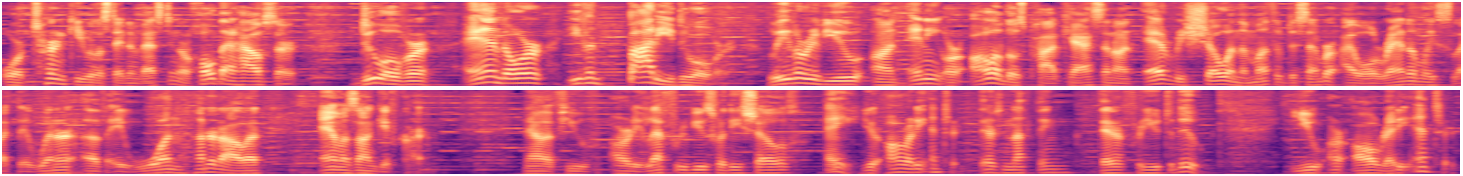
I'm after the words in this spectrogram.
or Turnkey Real Estate Investing, or Hold That House, or Do Over, and or even Body Do Over. Leave a review on any or all of those podcasts, and on every show in the month of December, I will randomly select a winner of a $100 Amazon gift card. Now, if you've already left reviews for these shows, hey, you're already entered. There's nothing there for you to do. You are already entered.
